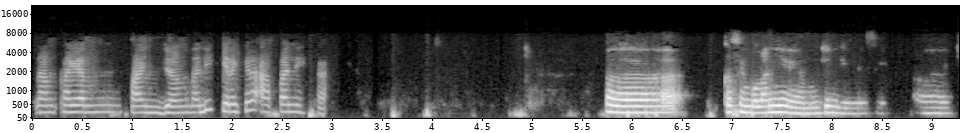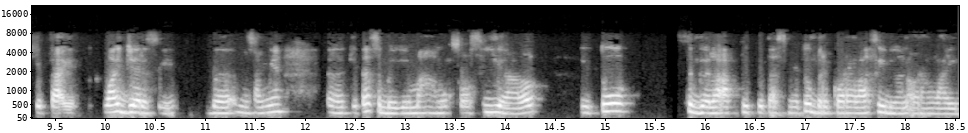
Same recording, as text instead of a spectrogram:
rangkaian panjang tadi kira-kira apa nih kak uh, kesimpulannya ya mungkin gini sih. Uh, kita wajar sih misalnya uh, kita sebagai makhluk sosial itu segala aktivitasnya itu berkorelasi dengan orang lain.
